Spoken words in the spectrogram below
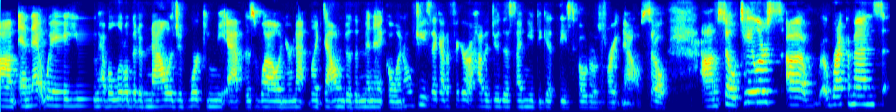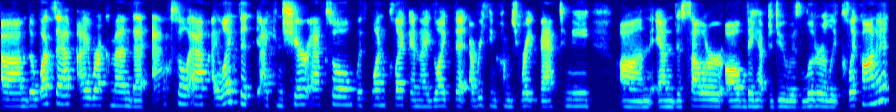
Um, and that way you have a little bit of knowledge of working the app as well. And you're not like down to the minute going, oh, geez, I got to figure out how to do this. I need to get these photos right now. So, um, so Taylor's uh, recommends um, the WhatsApp. I recommend that Axel app. I like that I can share Axel with one click, and I like that everything comes right back to me. Um, and the seller, all they have to do is literally click on it.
